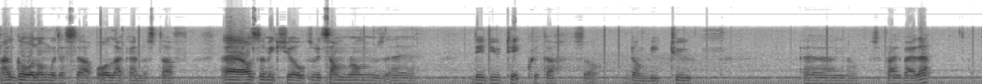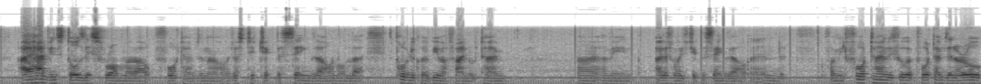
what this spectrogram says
I'll go along with the setup all that kind of stuff. Uh, also make sure with some ROMs uh, they do take quicker so don't be too uh, you know surprised by that I have installed this ROM about four times now just to check the settings out and all that. It's probably going to be my final time. Uh, I mean, I just wanted to check the settings out and if, I mean four times, if you work four times in a row,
